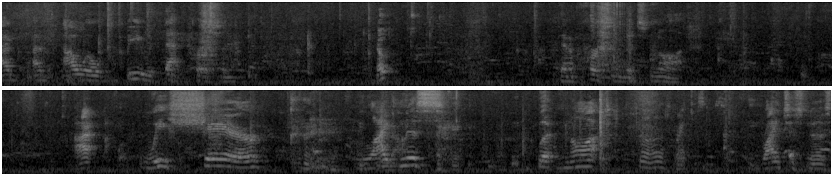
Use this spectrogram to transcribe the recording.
I, I, I will be with that person Nope. than a person that's not. I, we share likeness, but not righteousness,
